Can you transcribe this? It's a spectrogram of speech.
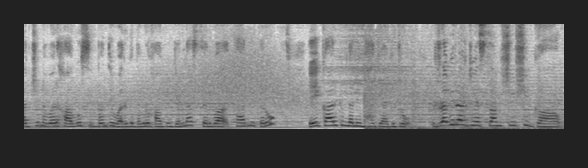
ಅಜ್ಜನವರ್ ಹಾಗೂ ಸಿಬ್ಬಂದಿ ವರ್ಗದವರು ಹಾಗೂ ಎಲ್ಲ ಸರ್ವ ಕಾರ್ಮಿಕರು ಈ ಕಾರ್ಯಕ್ರಮದಲ್ಲಿ ಭಾಗಿಯಾಗಿದ್ದರು ರವಿರಾಜ್ ಎಸ್ ಶಿಶಿಗಾಂವ್.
